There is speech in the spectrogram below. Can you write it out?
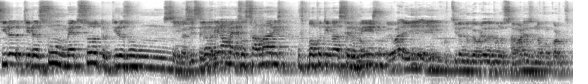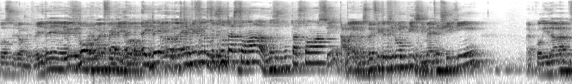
Tira- Tira-se um, mete-se outro, tiras um Sim, mas isso aí Gabriel, também- metes um Samaris, o futebol continua a ser o mesmo. Eu, olha, aí, aí, tirando o Gabriel e Bruno Samares, eu não concordo que o futebol seja o mesmo. A ideia é a mesma, Bom, mas não é feita igual. a, a ideia Agora, é mesmo, que mas os resultados estão lá. Mas os resultados estão lá. Sim, está bem, mas o Benfica tira um piso e mete um Chiquinho. A qualidade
